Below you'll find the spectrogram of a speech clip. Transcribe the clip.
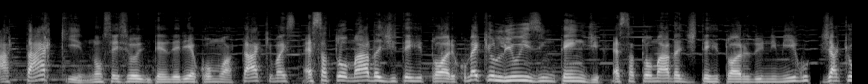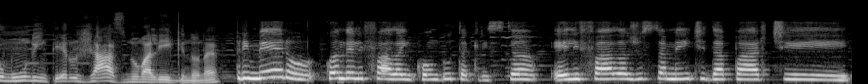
ataque? Não sei se eu entenderia como um ataque, mas essa tomada de território. Como é que o Lewis entende essa tomada de território do inimigo, já que o mundo inteiro jaz no maligno, né? Primeiro, quando ele fala em conduta cristã, ele fala justamente da parte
